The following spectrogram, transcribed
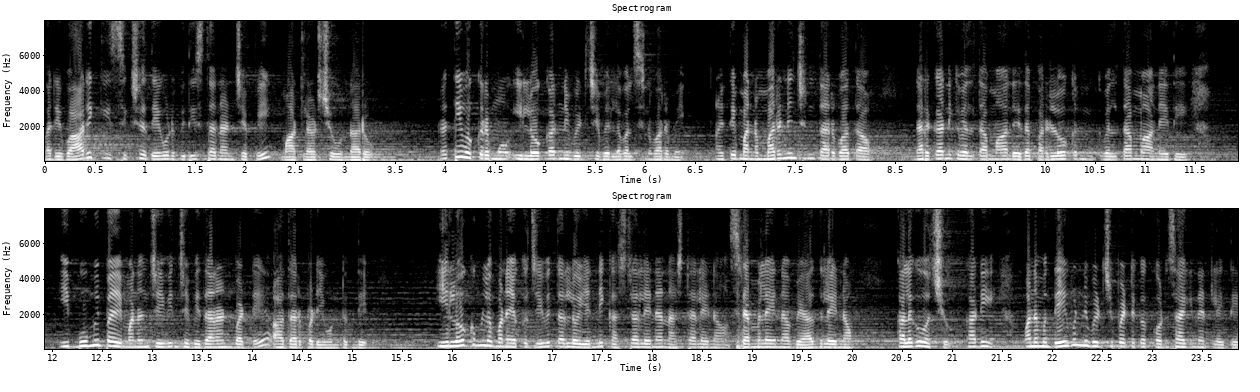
మరి వారికి శిక్ష దేవుడు విధిస్తానని చెప్పి మాట్లాడుచూ ఉన్నారు. ప్రతి ఒక్కరము ఈ లోకాన్ని విడిచి వెళ్ళవలసిన వారమే. అయితే మనం మరణించిన తర్వాత నరకానికి వెళ్తామా లేదా పరలోకానికి వెళ్తామా అనేది ఈ భూమిపై మనం జీవించే విధానాన్ని బట్టే ఆధారపడి ఉంటుంది. ఈ లోకంలో మన యొక్క జీవితాల్లో ఎన్ని కష్టాలైనా నష్టాలైనా శ్రమలైనా వ్యాధులైనా కలగవచ్చు. కానీ మనము దేవుణ్ణి విడిచిపెట్టక కొనసాగినట్లయితే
